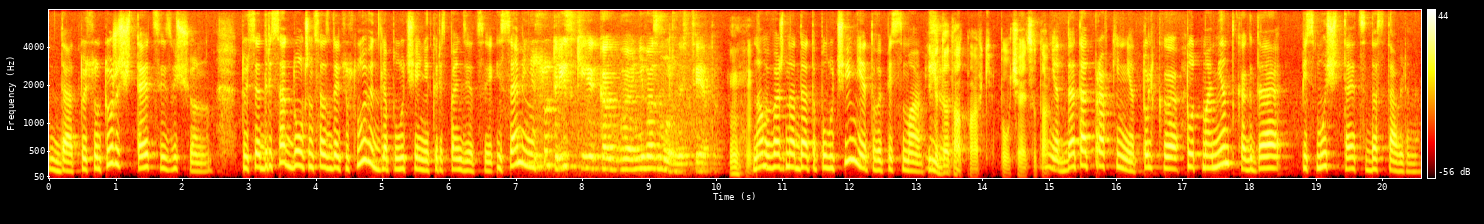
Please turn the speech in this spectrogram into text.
Да, то есть он тоже считается извещенным. То есть адресат должен создать условия для получения корреспонденции и сами несут риски как бы невозможности этого. Угу. Нам важна дата получения этого письма. Или Еще... дата отправки, получается так? Нет, дата отправки нет. Только тот момент, когда письмо считается доставленным.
